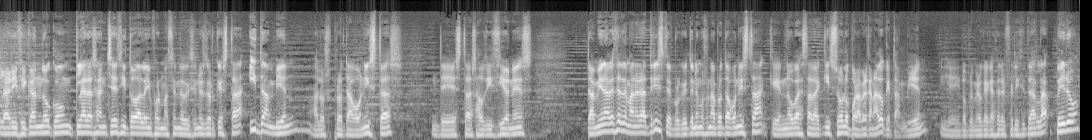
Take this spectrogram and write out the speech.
Clarificando con Clara Sánchez y toda la información de audiciones de orquesta y también a los protagonistas de estas audiciones. También a veces de manera triste, porque hoy tenemos una protagonista que no va a estar aquí solo por haber ganado, que también, y lo primero que hay que hacer es felicitarla, pero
